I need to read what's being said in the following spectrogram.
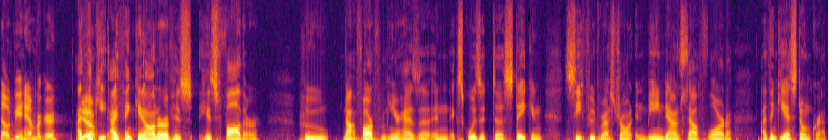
That would be a hamburger. I Yep. think he. I think in honor of his his father, who not far from here has a, an exquisite uh, steak and seafood restaurant, and being down South Florida, I think he has stone crab.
